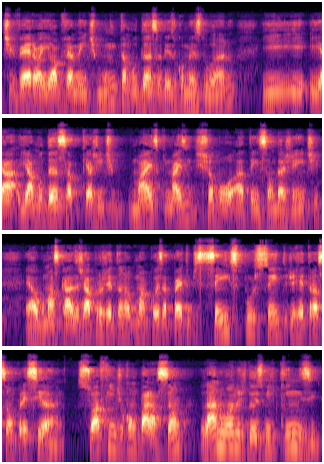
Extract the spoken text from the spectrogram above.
tiveram aí, obviamente, muita mudança desde o começo do ano. E, e, a, e, a, mudança que a gente mais que mais chamou a atenção da gente é algumas casas já projetando alguma coisa perto de 6% de retração para esse ano. Só a fim de comparação, lá no ano de 2015,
